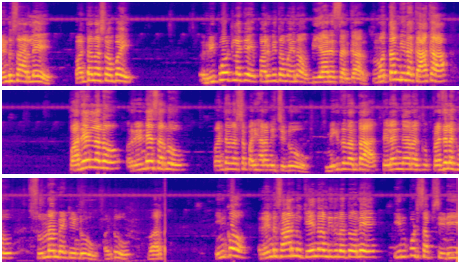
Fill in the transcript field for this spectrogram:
రెండు సార్లే పంట నష్టంపై రిపోర్ట్లకే పరిమితమైన బీఆర్ఎస్ సర్కార్. మొత్తం మీద కాక పదేళ్ళలో రెండే సార్లు పంట నష్ట పరిహారం ఇచ్చిండు. మిగతాదంతా తెలంగాణకు ప్రజలకు సున్నం పెట్టిండు అంటూ వార్త. ఇంకో రెండు సార్లు కేంద్రం నిధులతోనే ఇన్పుట్ సబ్సిడీ.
